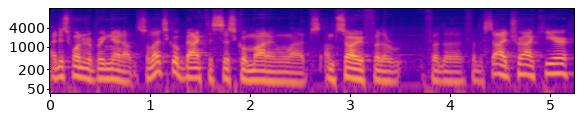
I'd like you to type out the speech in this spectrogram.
I just wanted to bring that up. So let's go back to Cisco Modeling Labs. I'm sorry for the for the for the sidetrack here.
